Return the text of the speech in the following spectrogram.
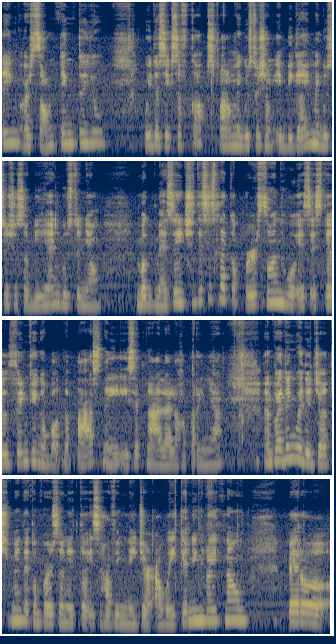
or something to you with the Six of Cups. Parang may gusto siyang ibigay, may gusto siya sabihin, gusto niyang mag-message. This is like a person who is still thinking about the past, naiisip na alala ka pa rin niya. And pwedeng with the judgment, itong person ito is having major awakening right now. Pero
